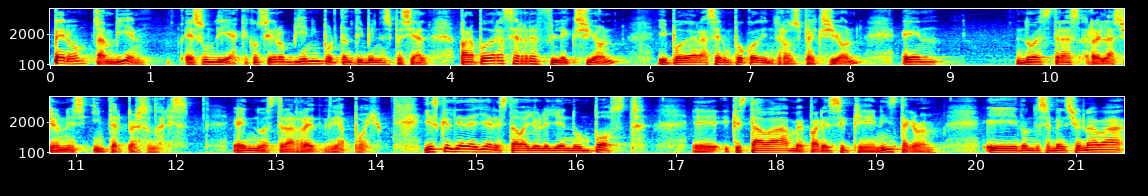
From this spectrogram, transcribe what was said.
pero también es un día que considero bien importante y bien especial para poder hacer reflexión y poder hacer un poco de introspección en nuestras relaciones interpersonales en nuestra red de apoyo. Y es que el día de ayer estaba yo leyendo un post eh, que estaba, me parece que en Instagram, eh, donde se mencionaba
